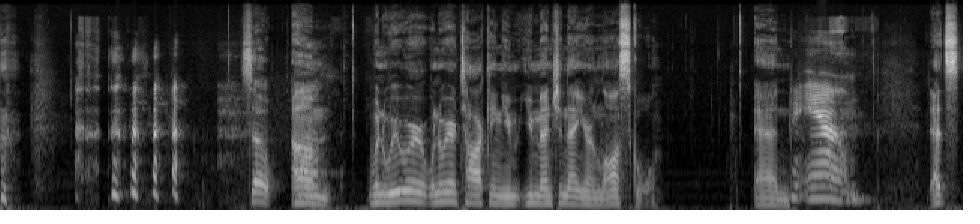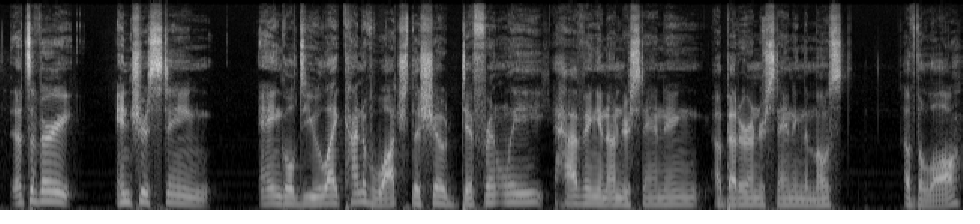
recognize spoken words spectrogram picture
so, um, when we were when we were talking, you you mentioned that you're in law school, and I am. that's that's a very interesting angle. Do you like kind of watch the show differently, having an understanding, a better understanding than most of the law?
